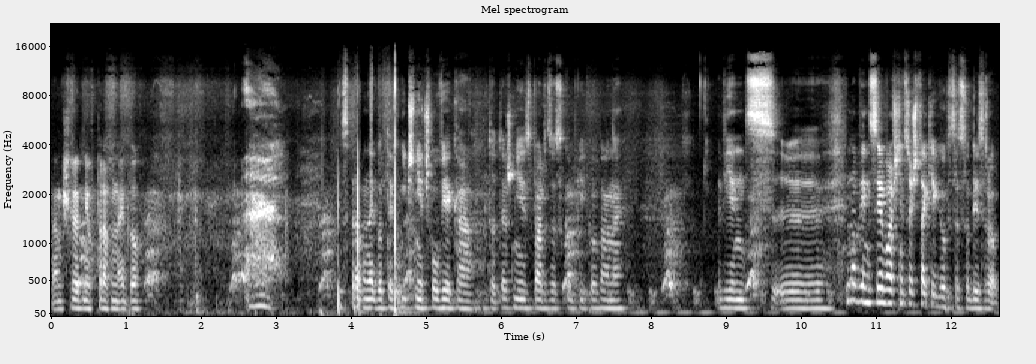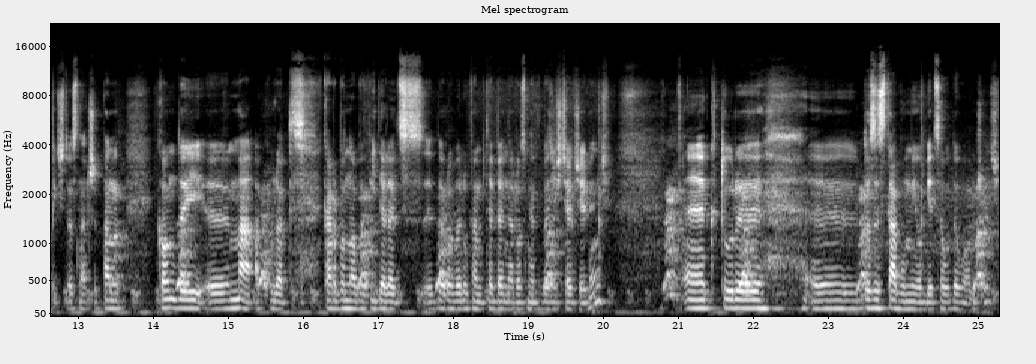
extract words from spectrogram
tam średnio wprawnego sprawnego technicznie człowieka to też nie jest bardzo skomplikowane. Więc, yy, no więc ja właśnie coś takiego chcę sobie zrobić. To znaczy, pan Kondej yy, ma akurat karbonowy widelec do rowerów MTB na rozmiar 29, yy, który do zestawu mi obiecał dołączyć.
